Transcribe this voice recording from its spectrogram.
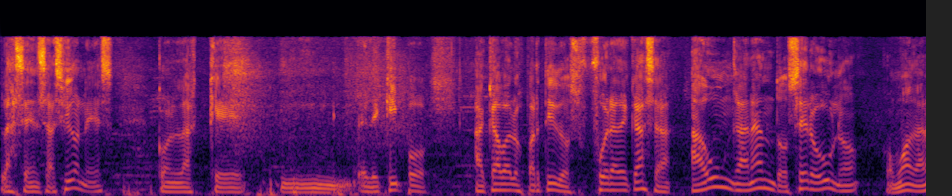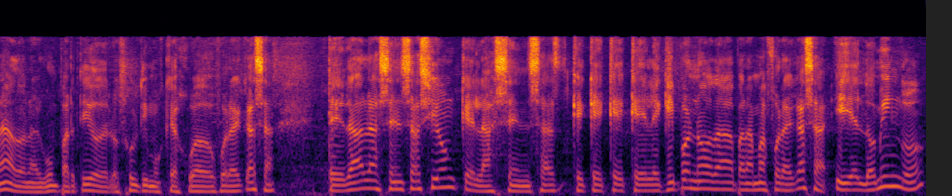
las sensaciones con las que mm, el equipo acaba los partidos fuera de casa, aún ganando 0-1, como ha ganado en algún partido de los últimos que ha jugado fuera de casa, te da la sensación que, la sensa que, que, que, que el equipo no da para más fuera de casa. Y el domingo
